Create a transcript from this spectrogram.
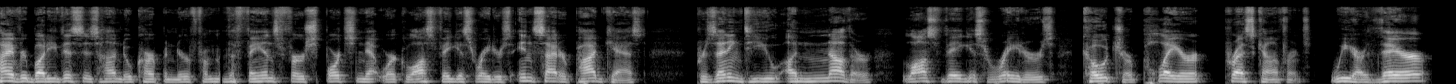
Hi, everybody. This is Hondo Carpenter from the Fans First Sports Network Las Vegas Raiders Insider Podcast, presenting to you another Las Vegas Raiders coach or player press conference. We are there.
